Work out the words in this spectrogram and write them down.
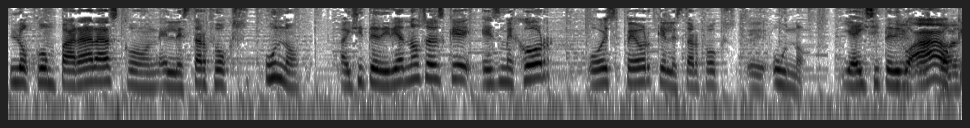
lo compararas con el Star Fox 1. Ahí sí te diría, no sabes qué, es mejor o es peor que el Star Fox 1. Y ahí sí te digo, ah, ok.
